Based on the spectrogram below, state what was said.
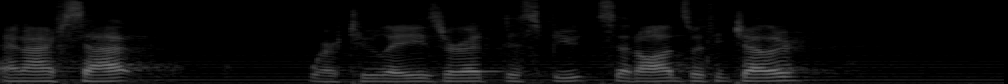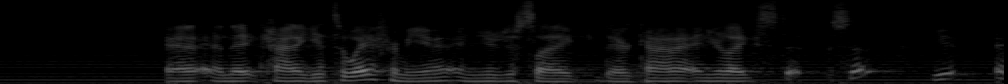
and I've sat where two ladies are at disputes, at odds with each other, and, and it kind of gets away from you, and you're just like, they're kind of, and you're like, you, eh,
